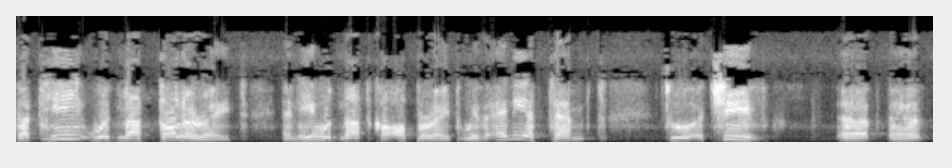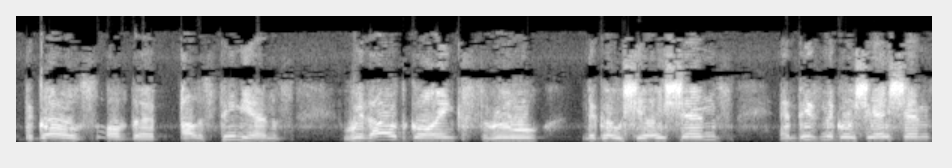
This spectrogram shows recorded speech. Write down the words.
that he would not tolerate and he would not cooperate with any attempt to achieve uh, uh, the goals of the Palestinians without going through negotiations, and these negotiations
